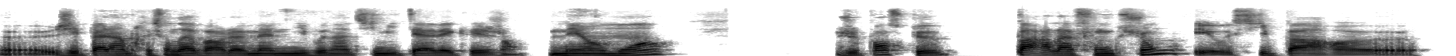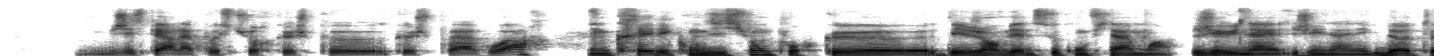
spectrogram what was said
euh, j'ai pas l'impression d'avoir le même niveau d'intimité avec les gens. Néanmoins, je pense que par la fonction et aussi par, euh, j'espère, la posture que je peux que je peux avoir, on crée les conditions pour que euh, des gens viennent se confier à moi. J'ai une une anecdote,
